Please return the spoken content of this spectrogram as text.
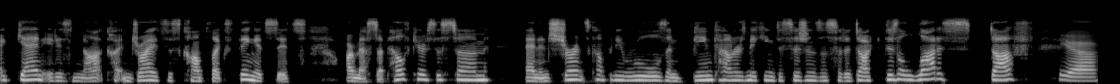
Again, it is not cut and dry. It's this complex thing. It's it's our messed up healthcare system and insurance company rules and bean counters making decisions instead of doctors. There's a lot of stuff. Yeah.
